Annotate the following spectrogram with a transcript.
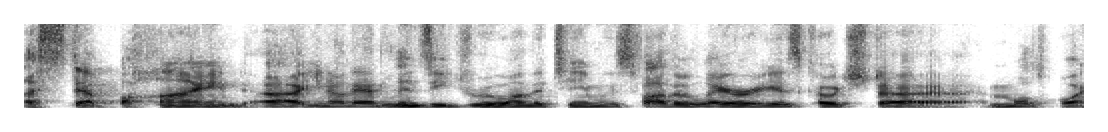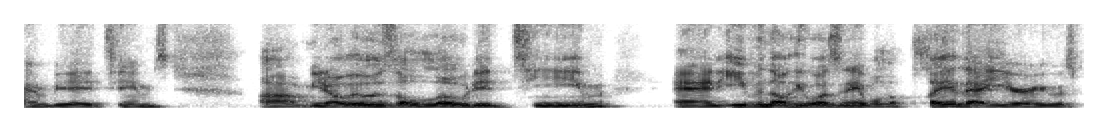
a step behind. Uh, you know, they had Lindsey Drew on the team, whose father Larry has coached uh, multiple NBA teams. Um, you know, it was a loaded team. And even though he wasn't able to play that year, he was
